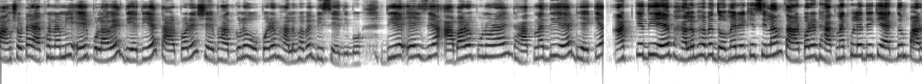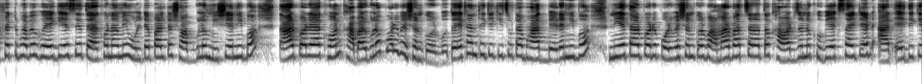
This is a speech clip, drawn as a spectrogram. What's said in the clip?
মাংসটা এখন আমি এই পোলাওয়ে দিয়ে দিয়ে তারপরে সেই ভাতগুলো উপরে ভালোভাবে বিছিয়ে দিব। দিয়ে এই যে আবারও পুনরায় ঢাকনা দিয়ে ঢেকে আটকে দিয়ে ভালোভাবে দমে রেখেছিলাম। তারপরে ঢাকনা খুলে দেখি একদম পারফেক্টভাবে হয়ে গিয়েছে। তো এখন আমি উল্টে পাল্টে সবগুলো মিশিয়ে নিব। তারপরে এখন খাবারগুলো পরিবেশন করব। তো এখান থেকে কিছুটা ভাত বেড়ে নিব। নিয়ে তারপরে পরিবেশন করব। আমার বাচ্চারা তো খাওয়ার জন্য খুবই এক্সাইটেড আর এইদিকে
